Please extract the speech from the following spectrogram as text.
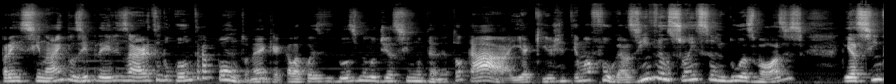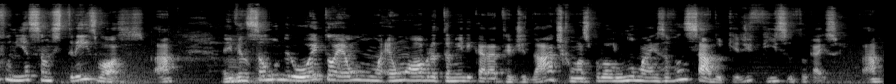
para ensinar, inclusive, para eles a arte do contraponto, né? Que é aquela coisa de duas melodias simultâneas tocar. E aqui a gente tem uma fuga. As invenções são em duas vozes e as sinfonias são em três vozes, tá? A invenção número 8 é, um, é uma obra também de caráter didático, mas para o aluno mais avançado, que é difícil tocar isso aí, tá?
